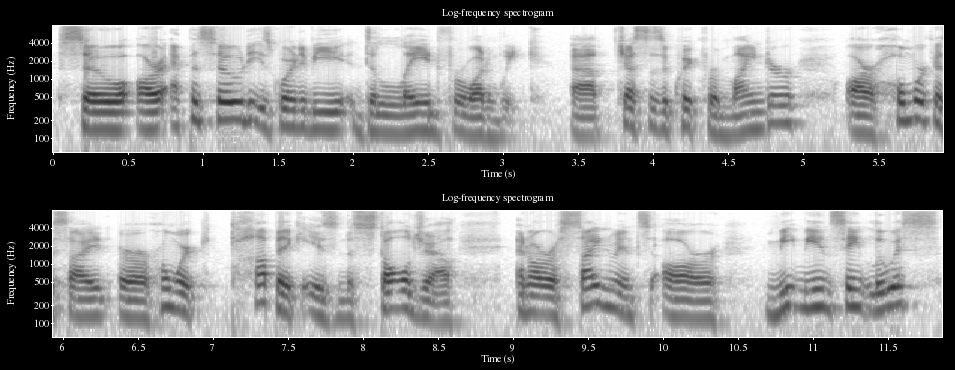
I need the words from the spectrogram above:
So our episode is going to be delayed for one week. Uh, just as a quick reminder, our homework aside or our homework topic is nostalgia, and our assignments are Meet Me in St. Louis,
